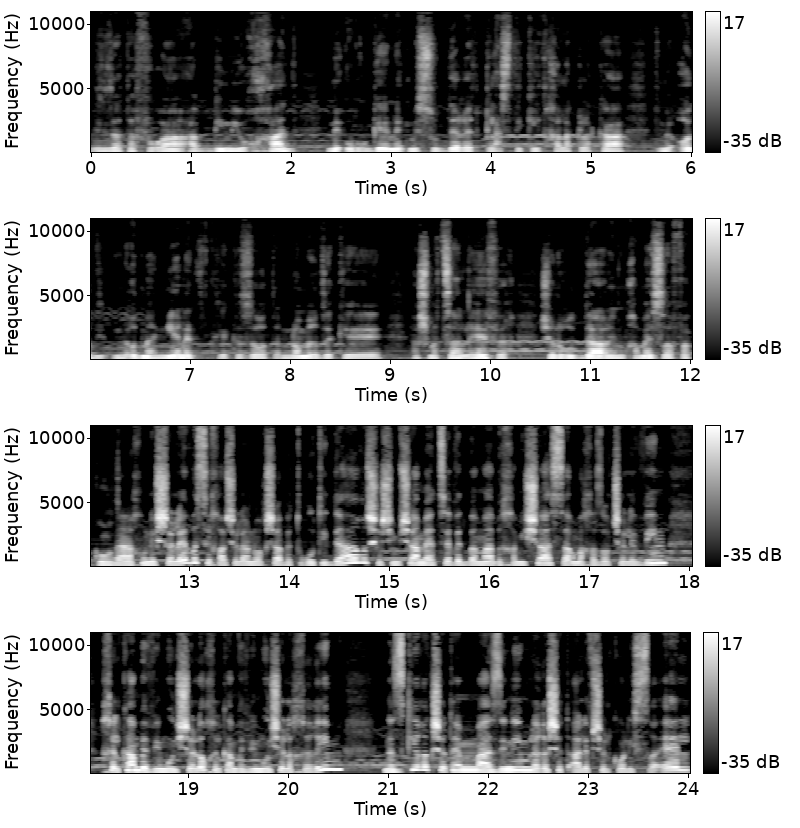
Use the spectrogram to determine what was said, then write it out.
ואם זה התפאורה הבמיוחד מאורגנת, מסודרת, פלסטיקית, חלקלקה, ומאוד מאוד מעניינת ככזאת, אני לא אומר את זה כהשמצה, להפך, של רות דר עם 15 הפקות. ואנחנו נשלב בשיחה שלנו עכשיו את רותי דר, ששימשה מעצבת במה ב-15 מחזות של לוין, חלקם בבימוי שלו, חלקם בבימוי של אחרים. נזכיר רק שאתם מאזינים לרשת א' של כל ישראל.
